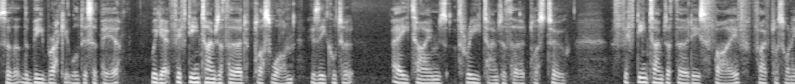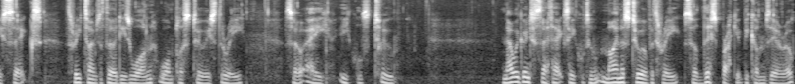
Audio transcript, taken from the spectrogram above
so that the b bracket will disappear we get 15 times a third plus 1 is equal to a times 3 times a third plus 2. 15 times a third is 5, 5 plus 1 is 6, 3 times a third is 1, 1 plus 2 is 3, so a equals 2. Now we're going to set x equal to minus 2 over 3, so this bracket becomes 0.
